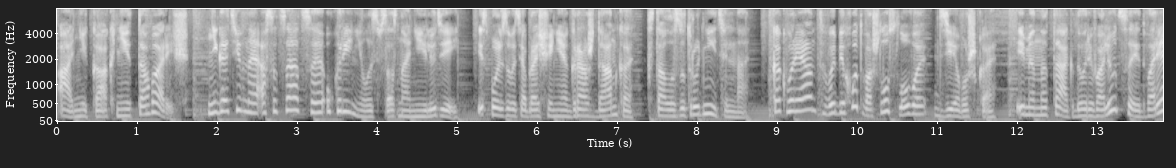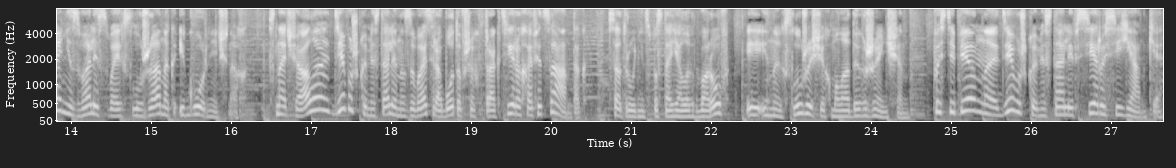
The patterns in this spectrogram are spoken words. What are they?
а никак не товарищ. Негативная ассоциация укоренилась в сознании людей. Использовать обращение «гражданка» стало затруднительно. Как вариант, в обиход вошло слово «девушка». Именно так до революции дворяне звали своих служанок и горничных. Сначала девушками стали называть работавших в трактирах официанток, сотрудниц постоялых дворов и иных служащих молодых женщин. Постепенно девушками стали все россиянки,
